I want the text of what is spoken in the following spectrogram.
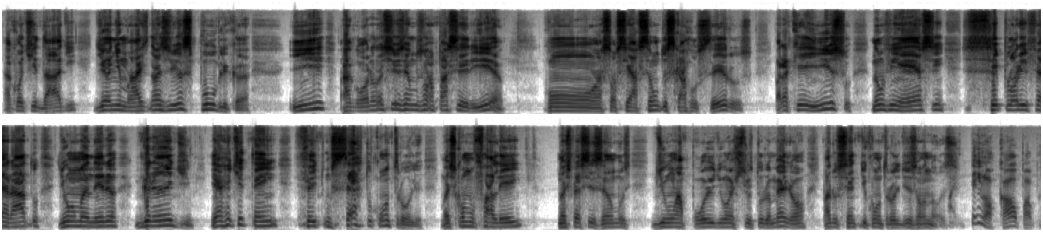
a quantidade de animais nas vias públicas. E agora nós fizemos uma parceria com a Associação dos Carroceiros para que isso não viesse ser proliferado de uma maneira grande. E a gente tem feito um certo controle, mas como falei, nós precisamos de um apoio, de uma estrutura melhor para o Centro de Controle de Zoonose. Mas tem local, Pablo,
